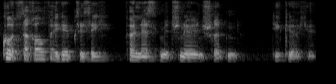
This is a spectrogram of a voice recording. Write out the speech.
Kurz darauf erhebt sie sich, verlässt mit schnellen Schritten die Kirche.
